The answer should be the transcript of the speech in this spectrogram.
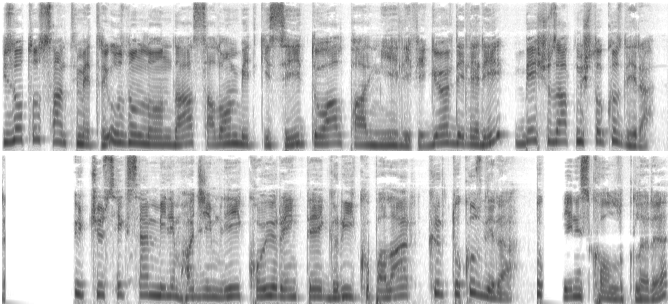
130 cm uzunluğunda salon bitkisi doğal palmiye lifi gövdeleri 569 lira. 380 milim hacimli koyu renkte gri kupalar 49 lira. Deniz kollukları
